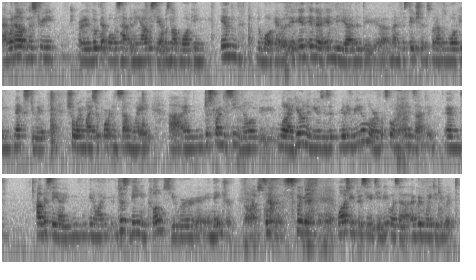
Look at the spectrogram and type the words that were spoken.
I went out in the street, I looked at what was happening. Obviously, I was not walking in the walkout, in, in the, in the, uh, the, the uh, manifestations, but I was walking next to it, showing my support in some way. uh, and just trying to see, you know, what I hear on the news, is it really real or what's going on exactly? And obviously, I, you know, I, just being in close, you were in danger. No, So, absolutely. so Definitely, yeah. watching through CUTV was a, a good way to do it.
